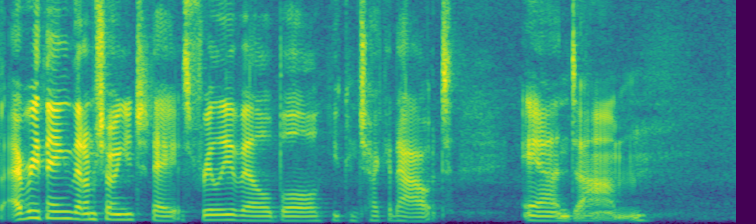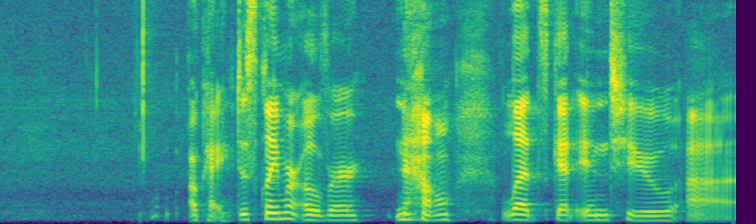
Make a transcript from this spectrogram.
but everything that I'm showing you today is freely available. You can check it out. And, um, okay, disclaimer over. Now, let's get into uh,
